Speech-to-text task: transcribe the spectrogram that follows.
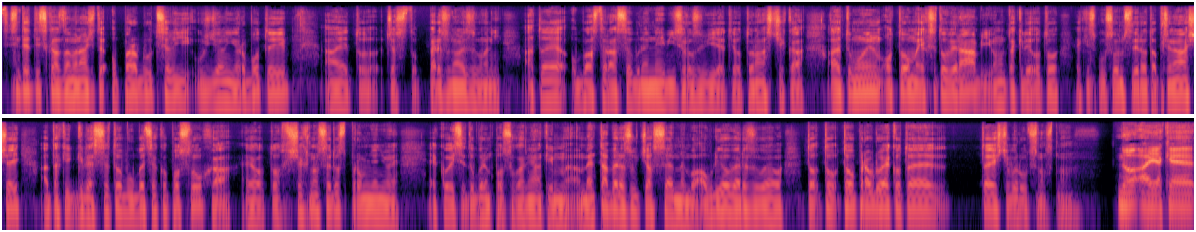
Syntetická znamená, že to je opravdu celý už dělení roboty a je to často personalizovaný. A to je oblast, která se bude nejvíc rozvíjet, jo. To nás čeká. Ale to mluvím o tom, jak se to vyrábí. Ono taky jde o to, jakým způsobem se data přinášejí a taky kde se to vůbec jako poslouchá. Jo. To všechno se dost proměňuje. Jako jestli to budeme poslouchat nějakým metaverzu časem nebo audioverzu, jo. To, to, to opravdu jako to je, to je ještě budoucnost. No. No a jaké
